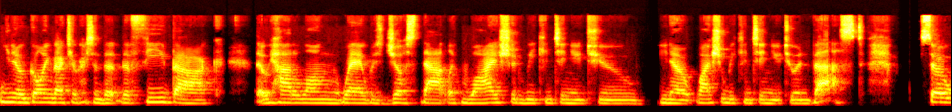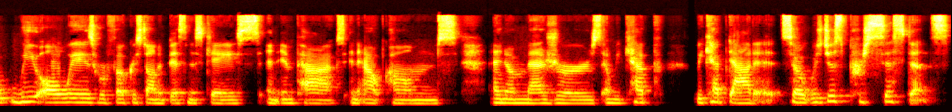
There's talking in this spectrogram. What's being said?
you know, going back to your question, the, the feedback that we had along the way was just that like why should we continue to you know why should we continue to invest? So we always were focused on a business case and impacts and outcomes and our measures and we kept we kept at it. So it was just persistence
